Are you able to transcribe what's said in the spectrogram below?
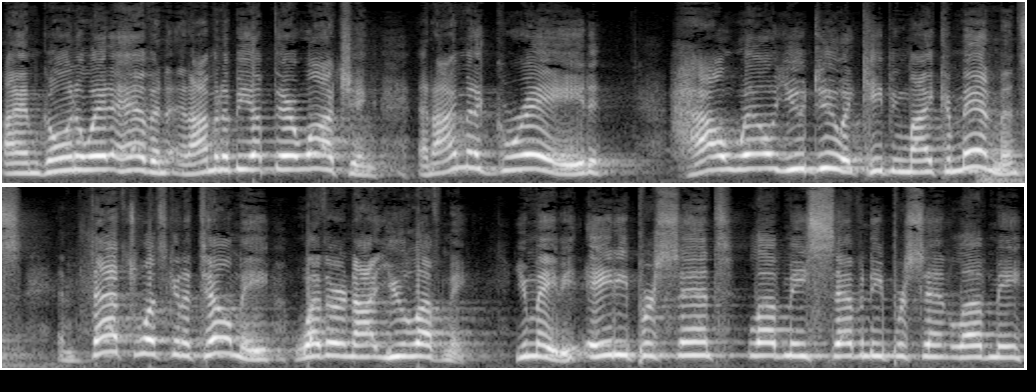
I am going away to heaven and I'm going to be up there watching and I'm going to grade how well you do at keeping my commandments, and that's what's going to tell me whether or not you love me. You may be 80% love me, 70% love me.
